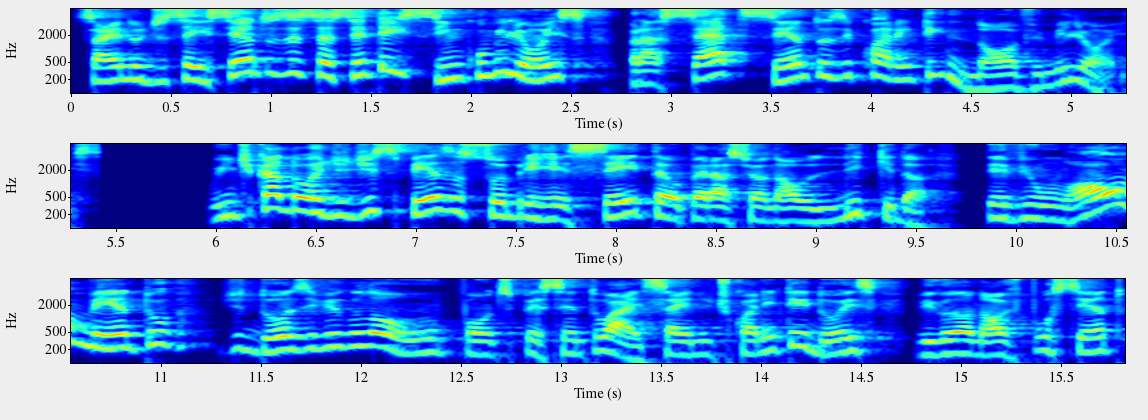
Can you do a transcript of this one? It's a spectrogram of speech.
saindo de 665 milhões para 749 milhões. O indicador de despesas sobre receita operacional líquida teve um aumento de 12,1 pontos percentuais, saindo de 42,9%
